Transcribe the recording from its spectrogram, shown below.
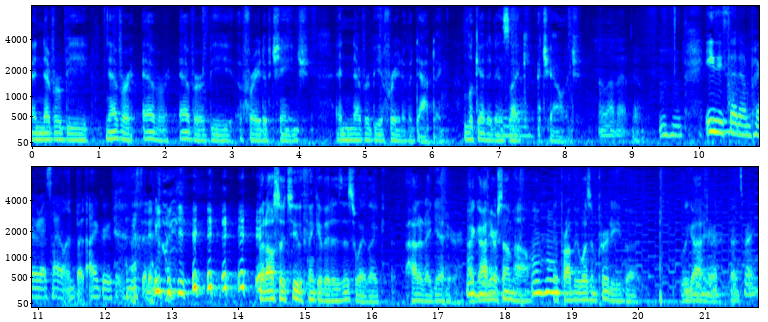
And never be, never, ever, ever be afraid of change, and never be afraid of adapting. Look at it as like a challenge. I love it. Yeah. hmm Easy said on Paradise Island, but I agree with everything you said anyway. but also too think of it as this way like how did i get here i got here somehow it probably wasn't pretty but we got here That's right.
